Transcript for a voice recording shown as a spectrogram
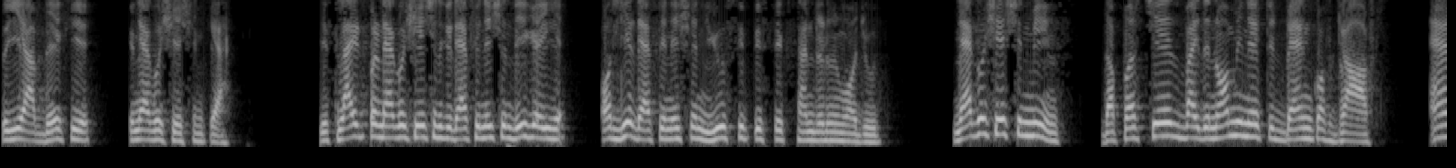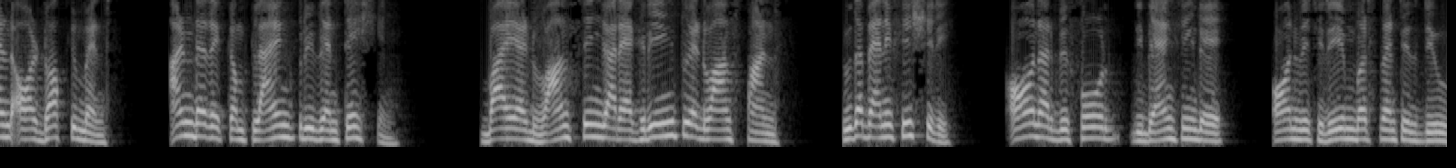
تو یہ آپ دیکھیے کہ نیگوشیشن کیا ہے یہ سلائڈ پر نیگوشیشن کی ڈیفینیشن دی گئی ہے اور یہ definition U C P six hundred میں موجود negotiation means the purchase by the named bank of draft and or documents under a complying presentation by advancing or agreeing to advance funds to the beneficiary on or before the banking day on which reimbursement is due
